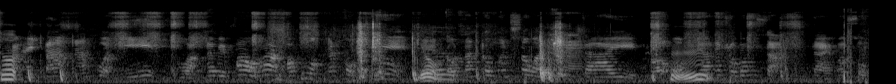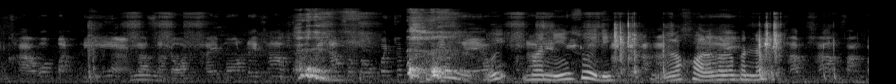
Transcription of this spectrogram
โทษให้ บ้านนี้สวยดีเราขอแล้วกันแล้วกันนะทับข้ามฝั่งไป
